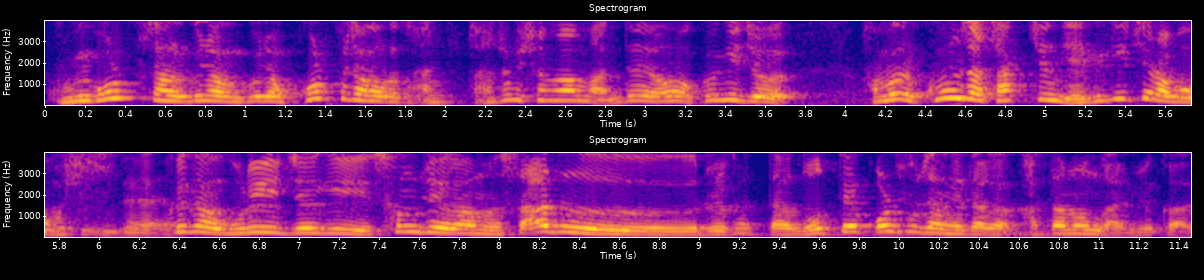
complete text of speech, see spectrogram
군 골프장을 그냥 그냥 골프장으로 단, 단순히 생각하면 안 돼요. 거기 저 한마디로 군사 작전 예비기지라 보시는데 그러니까 우리 저기 성주에 가면 사드를 갖다 롯데 골프장에다가 갖다 놓은 거 아닙니까?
